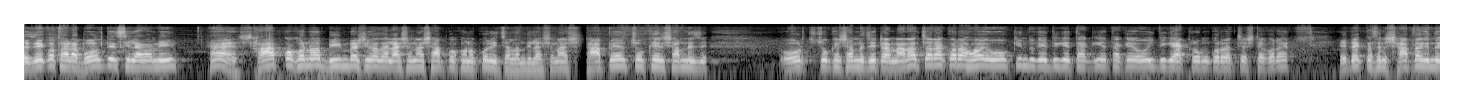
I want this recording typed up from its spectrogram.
তো যে কথাটা বলতেছিলাম আমি হ্যাঁ সাপ কখনো বিমবাসী বাজালে আসে না, সাপ কখনো করি চালান দিলে আসে না। সাপের চোখের সামনে যে, ওর চোখের সামনে যেটা নাড়াচাড়া করা হয়, ও কিন্তু এদিকে তাকিয়ে থাকে ওই দিকে আক্রমণ করার চেষ্টা করে। এ দেখতেছেন, সাপটা কিন্তু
